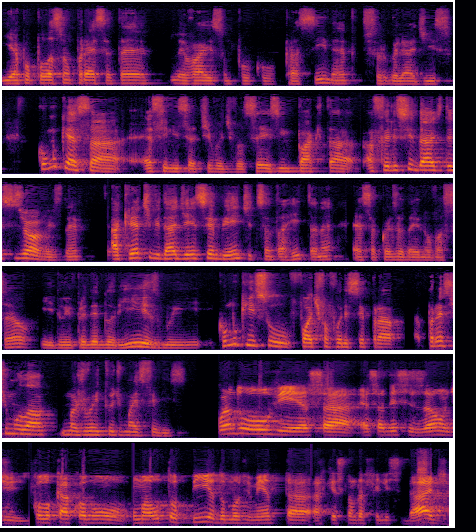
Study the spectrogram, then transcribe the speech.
e a população parece até levar isso um pouco para si, né? Se orgulhar disso. Como que essa, essa iniciativa de vocês impacta a felicidade desses jovens, né? A criatividade é esse ambiente de Santa Rita, né? Essa coisa da inovação e do empreendedorismo e como que isso pode favorecer para para estimular uma juventude mais feliz? Quando houve essa, essa decisão de colocar como uma utopia do movimento a, questão da felicidade,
